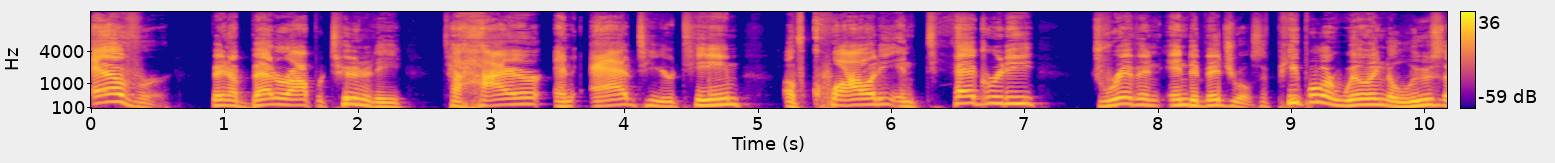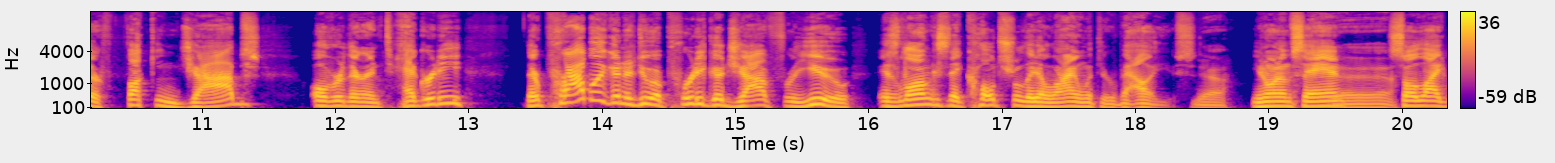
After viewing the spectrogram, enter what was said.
ever been a better opportunity to hire and add to your team of quality, integrity driven individuals. If people are willing to lose their fucking jobs over their integrity, they're probably going to do a pretty good job for you as long as they culturally align with your values. Yeah. You know what I'm saying? Yeah, yeah, yeah. So, like,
